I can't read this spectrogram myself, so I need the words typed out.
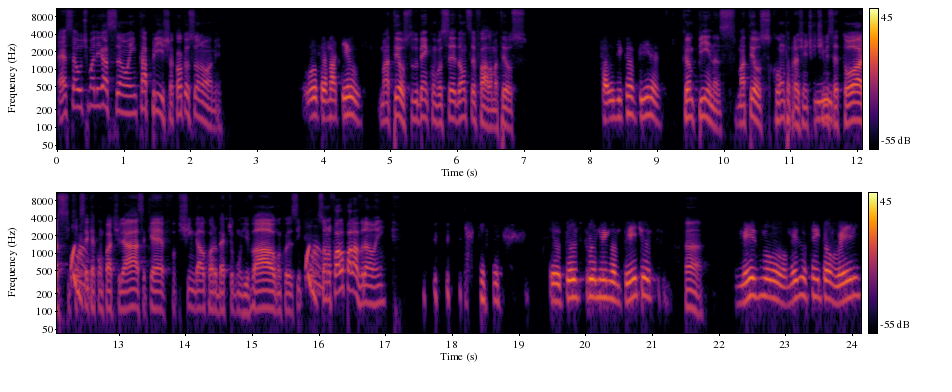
Essa é a última ligação, hein? Capricha. Qual que é o seu nome? Opa, Matheus. Matheus, tudo bem com você? De onde você fala, Matheus? Falo de Campinas. Campinas. Matheus, conta pra gente que time você torce, o que você quer compartilhar, você quer xingar o quarterback de algum rival, alguma coisa assim. Só não fala palavrão, hein? Eu torço pro New England Patriots. Ah. Mesmo, mesmo sem Tom Brady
